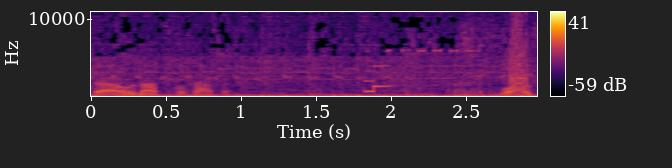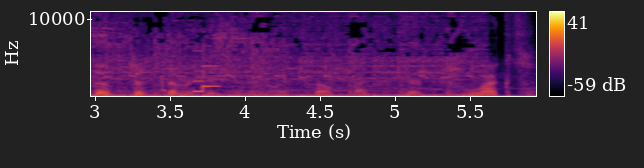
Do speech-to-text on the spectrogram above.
That was not supposed to happen. Alright, Well, this is just a demonstration anyway, so back to character select.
